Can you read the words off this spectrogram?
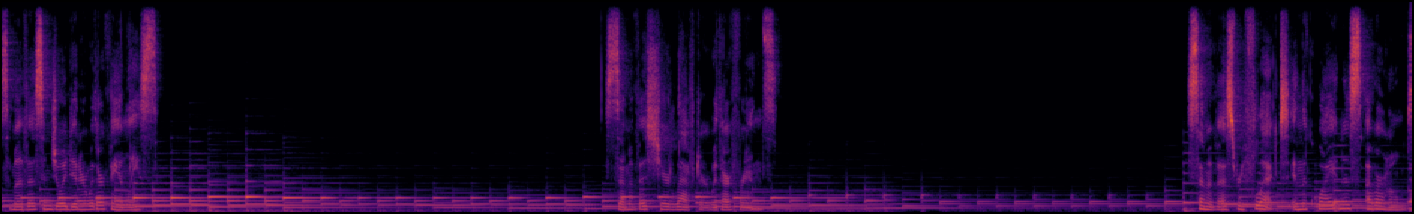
Some of us enjoy dinner with our families. Some of us share laughter with our friends. Some of us reflect in the quietness of our homes.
